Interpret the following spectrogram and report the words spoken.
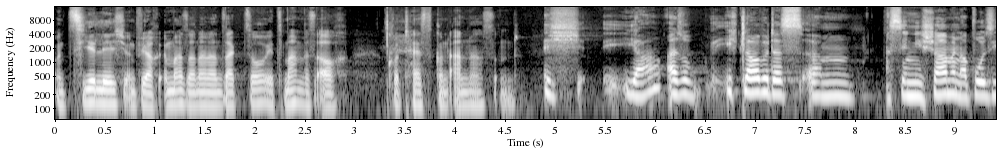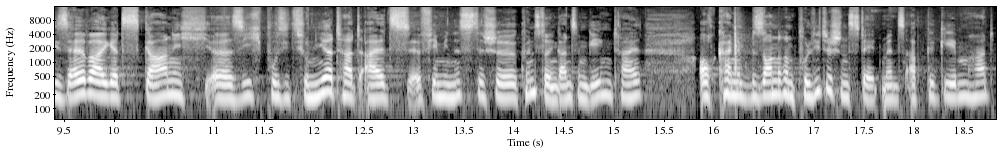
und zierlich und wie auch immer, sondern dann sagt so, jetzt machen wir es auch grotesk und anders und ich, ja, also ich glaube, dass ähm, Cindy Sherman, obwohl sie selber jetzt gar nicht äh, sich positioniert hat als äh, feministische Künstlerin, ganz im Gegenteil, auch keine besonderen politischen Statements abgegeben hat.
